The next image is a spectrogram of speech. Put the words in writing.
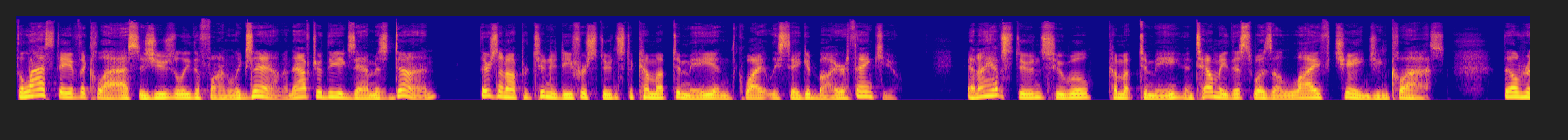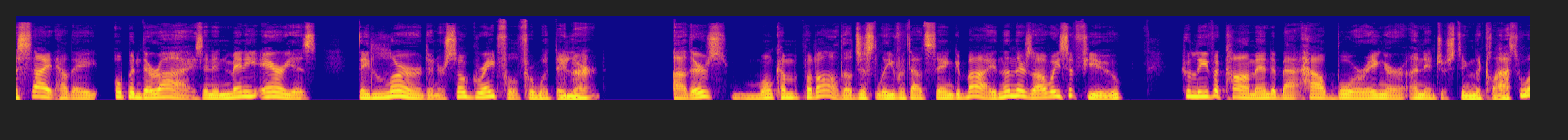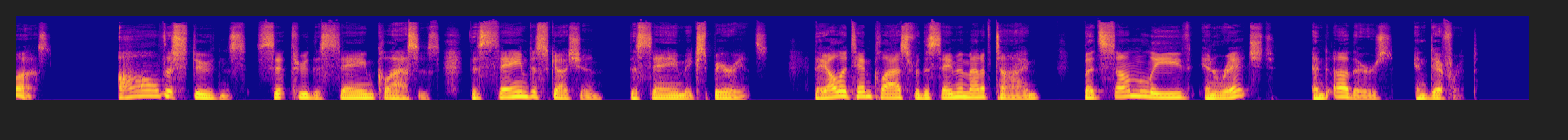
The last day of the class is usually the final exam, and after the exam is done, there's an opportunity for students to come up to me and quietly say goodbye or thank you. And I have students who will come up to me and tell me this was a life changing class. They'll recite how they opened their eyes, and in many areas, they learned and are so grateful for what they learned. Others won't come up at all. They'll just leave without saying goodbye. And then there's always a few who leave a comment about how boring or uninteresting the class was. All the students sit through the same classes, the same discussion, the same experience. They all attend class for the same amount of time, but some leave enriched and others indifferent.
